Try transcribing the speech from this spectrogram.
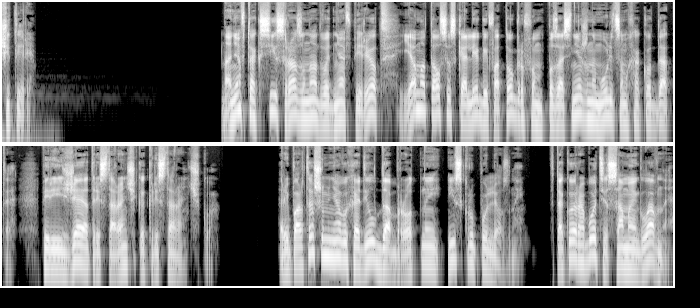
4. Наняв такси сразу на два дня вперед, я мотался с коллегой-фотографом по заснеженным улицам Хакодате, переезжая от ресторанчика к ресторанчику. Репортаж у меня выходил добротный и скрупулезный. В такой работе самое главное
